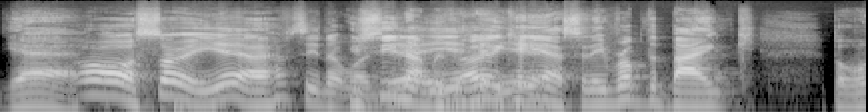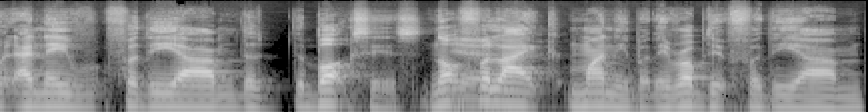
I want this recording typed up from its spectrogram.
Yeah, Oh, sorry. Yeah, I have seen that you've seen yeah, that movie. Yeah, Oh, okay, yeah. So they robbed the bank, but and they for the um the, the boxes, not for like money, but they robbed it for the um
